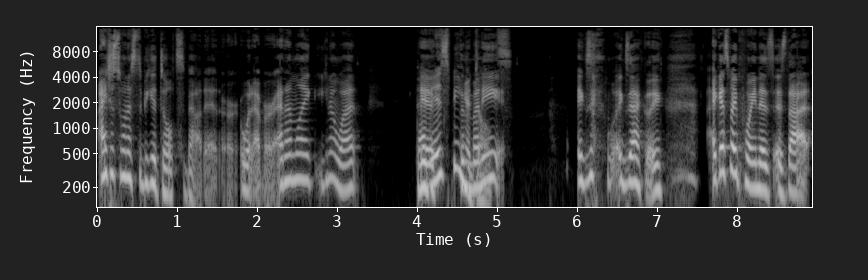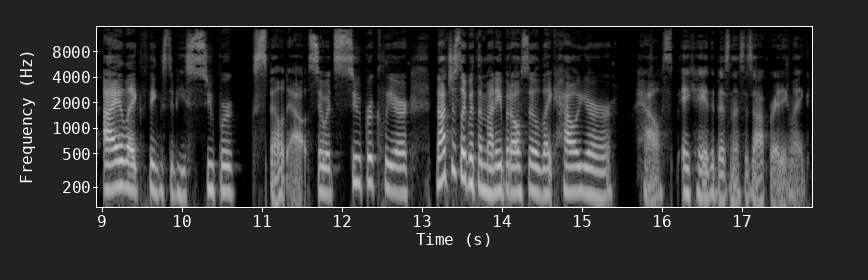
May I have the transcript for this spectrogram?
I just want us to be adults about it or whatever. And I'm like, you know what? That if is being adults. Money, Exactly. I guess my point is is that I like things to be super spelled out. So it's super clear, not just like with the money, but also like how your house, aka the business, is operating. Like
